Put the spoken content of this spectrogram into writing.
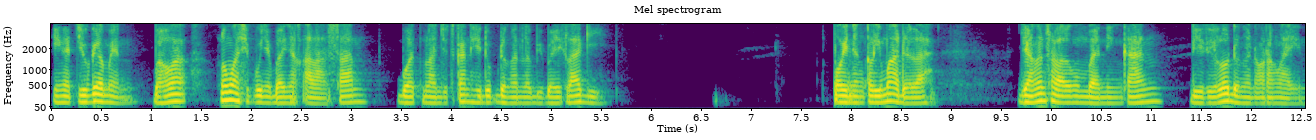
Ingat juga men, bahwa lo masih punya banyak alasan buat melanjutkan hidup dengan lebih baik lagi. Poin yang kelima adalah jangan selalu membandingkan diri lo dengan orang lain.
